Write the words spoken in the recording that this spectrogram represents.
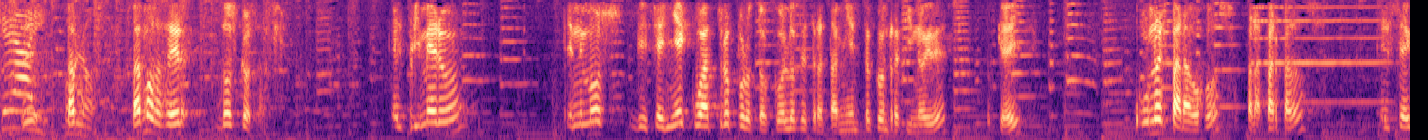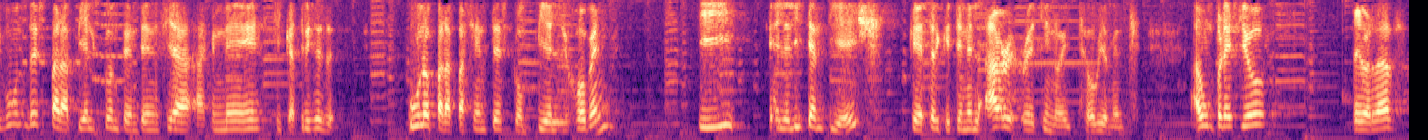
¿Qué hay, Vamos, vamos a hacer dos cosas. El primero, tenemos, diseñé cuatro protocolos de tratamiento con retinoides, ¿ok? Uno es para ojos, para párpados. El segundo es para piel con tendencia acné, cicatrices. Uno para pacientes con piel joven y el Elite Anti-Age, que es el que tiene el R-Retinoid, obviamente, a un precio, de verdad,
